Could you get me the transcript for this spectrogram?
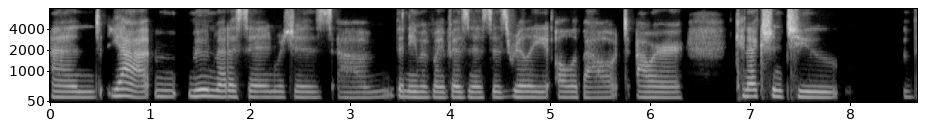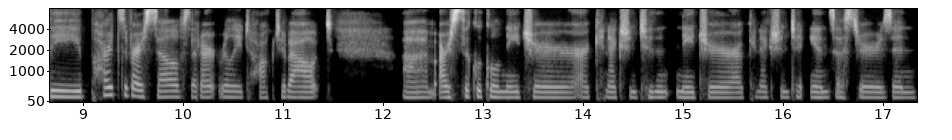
And yeah moon medicine which is um, the name of my business is really all about our connection to the parts of ourselves that aren't really talked about um, our cyclical nature, our connection to nature, our connection to ancestors, and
